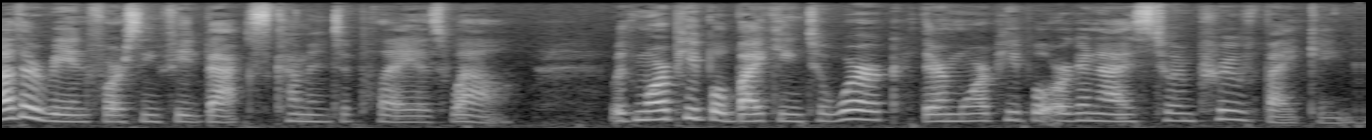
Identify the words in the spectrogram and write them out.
Other reinforcing feedbacks come into play as well. With more people biking to work, there are more people organized to improve biking,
